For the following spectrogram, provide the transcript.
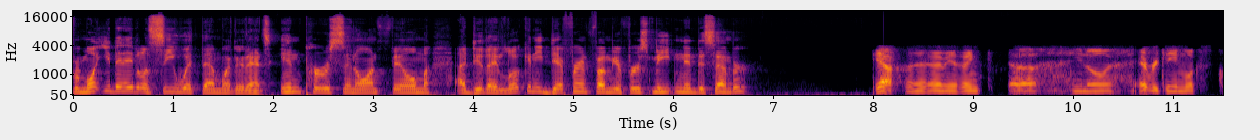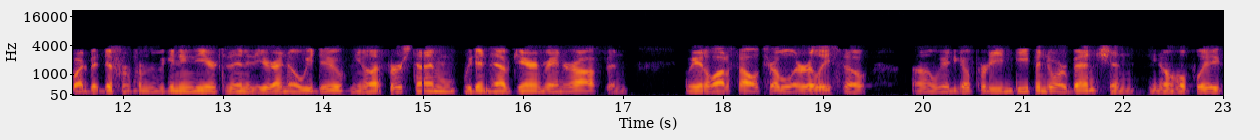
from what you've been able to see with them, whether that's in person, on film, uh, do they look any different from your first meeting in December? Yeah, I mean, I think uh, you know every team looks quite a bit different from the beginning of the year to the end of the year. I know we do. You know, that first time we didn't have Jaron Vanderhoff, and we had a lot of foul trouble early, so uh, we had to go pretty deep into our bench, and you know, hopefully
